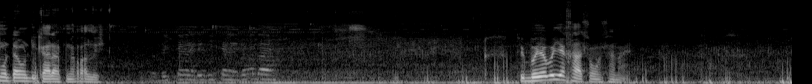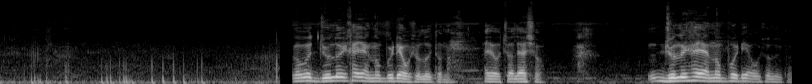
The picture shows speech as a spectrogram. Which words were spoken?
মোটামুটি খারাপ না ভালোই। তুই বইয়া বইয়া খা সমস্যা নাই। জুলুই খাইয়া নব্বই টাকা ওষুধ হইতো না। আয়ো চলে আসো। জুলুই খাইয়া নব্বই টাকা ওষুধ হইতো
